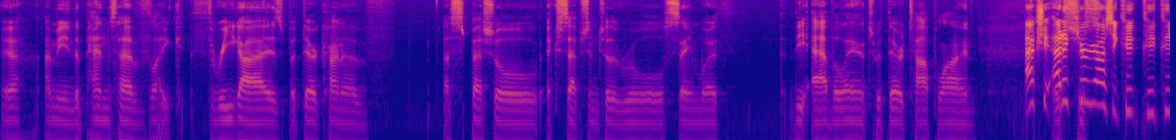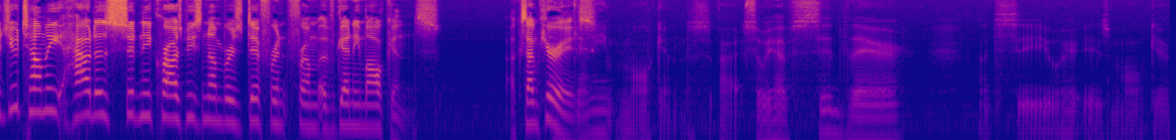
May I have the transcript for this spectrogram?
Yeah. I mean, the Pens have like three guys, but they're kind of a special exception to the rule. Same with the Avalanche with their top line. Actually, out of curiosity, could, could could you tell me how does Sidney Crosby's numbers different from Evgeny Malkin's? Because I'm curious. Evgeny Malkin's. All right, so we have Sid there. Let's see, where is Malkin?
